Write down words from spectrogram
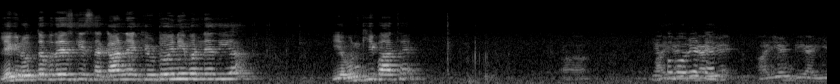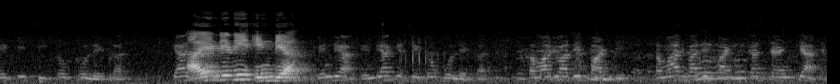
लेकिन उत्तर प्रदेश की सरकार ने क्यूटो ही नहीं बनने दिया। ये उनकी बात है। तो बोलिए आईएनडीआईए की सीटों को लेकर क्या आईएनडी नहीं इंडिया। इंडिया इंडिया की सीटों को लेकर। समाजवादी पार्टी समाजवादी पार्टी का स्टैंड क्या है?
